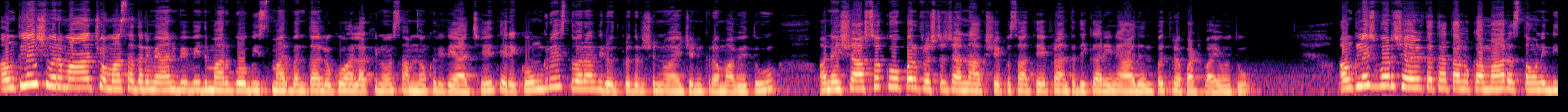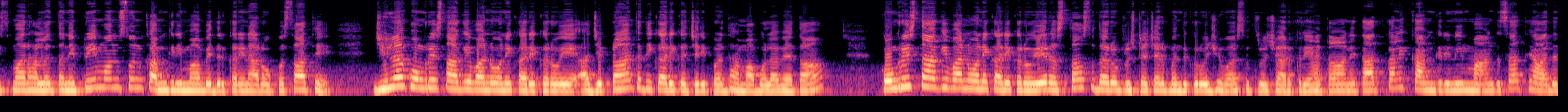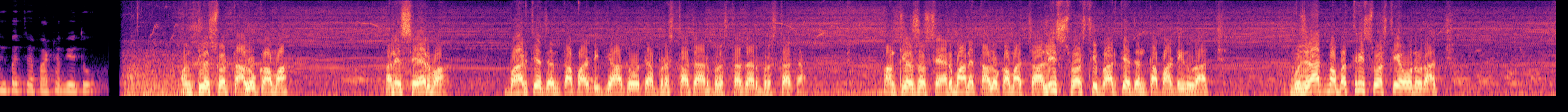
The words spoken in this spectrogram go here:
અંકલેશ્વરમાં ચોમાસા દરમિયાન વિવિધ માર્ગો બિસ્માર બનતા લોકો હાલાકીનો સામનો કરી રહ્યા છે. ત્યારે કોંગ્રેસ દ્વારા વિરોધ પ્રદર્શનનું આયોજન કરવામાં આવ્યું હતું અને શાસકો પર ભ્રષ્ટાચારના આક્ષેપ સાથે પ્રાંત અધિકારીને આવેદનપત્ર પાઠવાયું હતું. અંકલેશ્વર શહેર તથા તાલુકામાં રસ્તાઓની બિસ્માર હાલત અને પ્રી મોન્સૂન કામગીરીમાં બેદરકારીના આરોપ સાથે જિલ્લા કોંગ્રેસના આગેવાનો અને કાર્યકરોએ આજે પ્રાંત અધિકારી કચેરી પર ધામા બોલાવ્યા હતા. કોંગ્રેસના આગેવાનો અને કાર્યકરોએ રસ્તા સુધારો, ભ્રષ્ટાચાર બંધ કરો જેવા સૂત્રોચ્ચાર કર્યા હતા અને તાત્કાલિક કામગીરીની માંગ સાથે આવેદનપત્ર પાઠવ્યું હતું. અંકલેશ્વર તાલુકામાં અને શહેરમાં ભારતીય જનતા પાર્ટી જ્યાં તો ત્યાં ભ્રષ્ટાચાર ભ્રષ્ટાચાર ભ્રષ્ટાચાર. અંકલેશ્વર શહેરમાં અને તાલુકામાં ચાલીસ વર્ષથી ભારતીય જનતા પાર્ટીનું રાજ છે. ગુજરાતમાં બત્રીસ વર્ષથી એઓનું રાજ છે.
